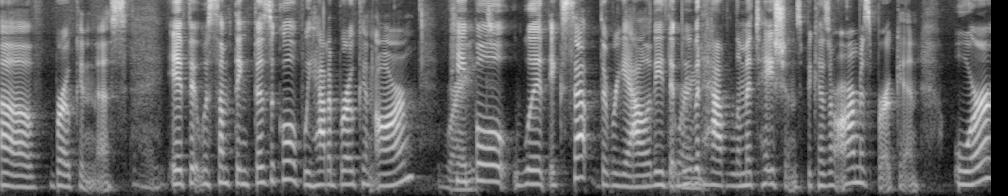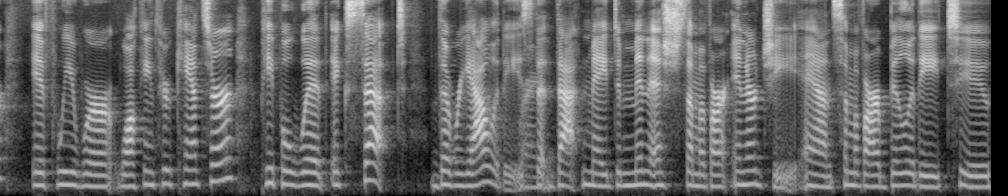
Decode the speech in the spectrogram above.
of brokenness. Right. If it was something physical, if we had a broken arm, right. people would accept the reality that right. we would have limitations because our arm is broken. Or if we were walking through cancer, people would accept the realities right. that that may diminish some of our energy and some of our ability to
